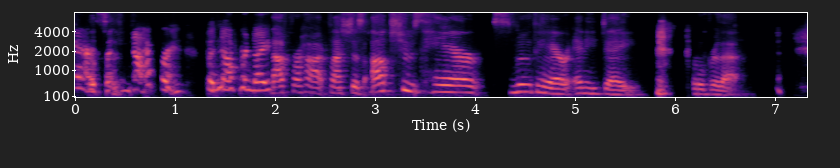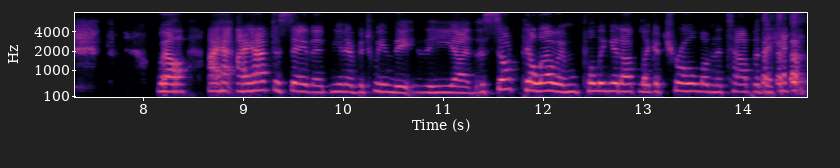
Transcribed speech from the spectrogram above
hair but not for but not for night. Not for hot flashes. I'll choose hair, smooth hair any day over that. Well, I, I have to say that you know between the the uh, the silk pillow and pulling it up like a troll on the top of the head,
